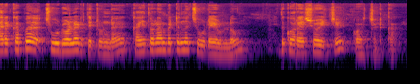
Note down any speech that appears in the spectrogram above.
അരക്കപ്പ് ചൂടുവെള്ളം എടുത്തിട്ടുണ്ട്. കൈ തൊടാൻ പറ്റുന്ന ചൂടേ ഉള്ളൂ. ഇത് കുറേശ്ശെ ഒഴിച്ച് കുഴച്ചെടുക്കാം.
